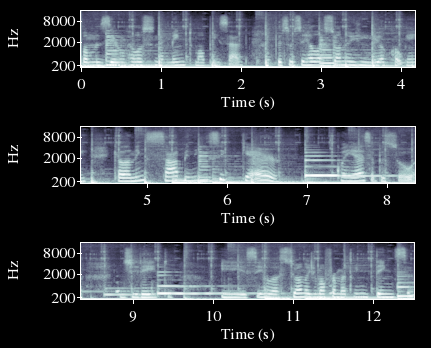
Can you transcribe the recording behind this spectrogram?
Vamos dizer, um relacionamento mal pensado. A pessoa se relaciona hoje em dia com alguém que ela nem sabe, nem sequer conhece a pessoa direito e se relaciona de uma forma tão intensa.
